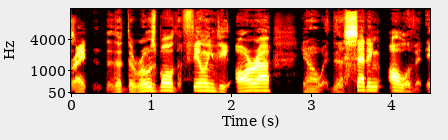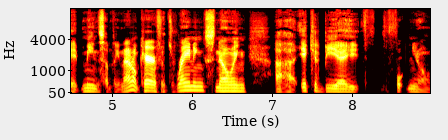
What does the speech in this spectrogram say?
right? The, the Rose Bowl, the feeling, the aura, you know, the setting, all of it, it means something. And I don't care if it's raining, snowing, uh, it could be a, you know,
